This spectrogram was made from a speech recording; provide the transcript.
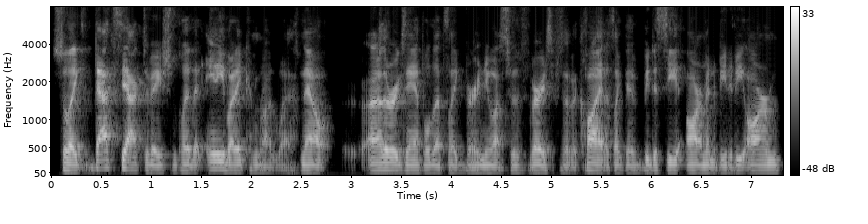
So like that's the activation play that anybody can run with. Now, another example that's like very nuanced to a very specific client is like they have B2C arm and a B2B arm.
